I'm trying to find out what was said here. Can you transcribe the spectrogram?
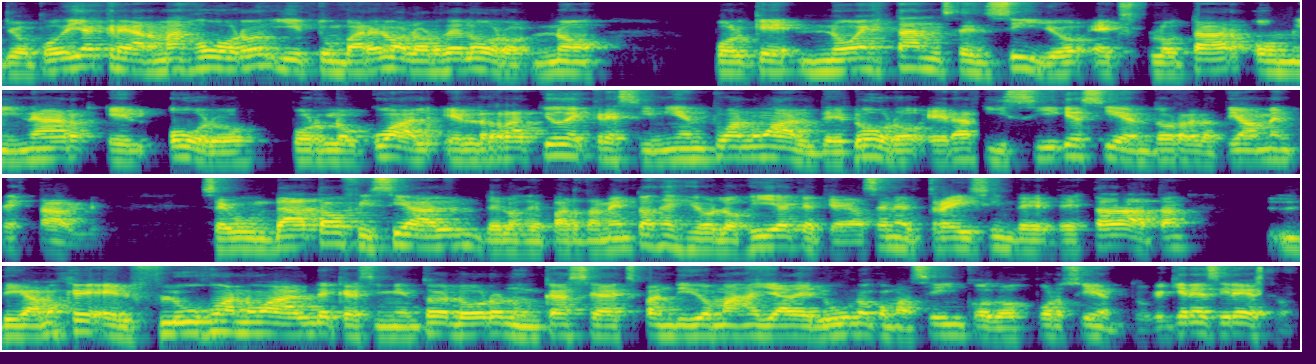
yo podía crear más oro y tumbar el valor del oro. No, porque no es tan sencillo explotar o minar el oro, por lo cual el ratio de crecimiento anual del oro era y sigue siendo relativamente estable. Según data oficial de los departamentos de geología que te hacen el tracing de, de esta data, digamos que el flujo anual de crecimiento del oro nunca se ha expandido más allá del 1,5 2%. ¿Qué quiere decir eso?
